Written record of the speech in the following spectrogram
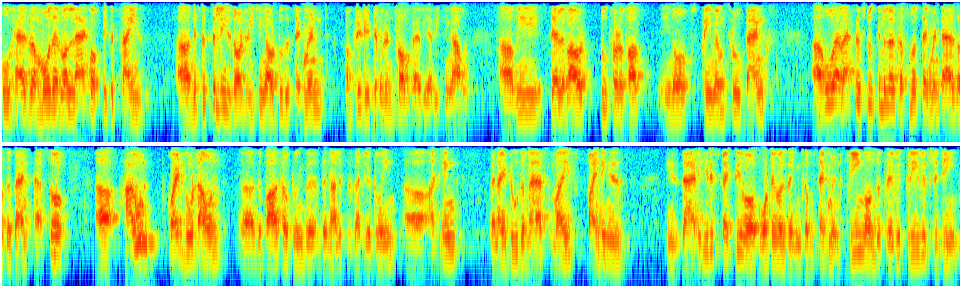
who has a more than one lakh of ticket size uh, necessarily is not reaching out to the segment completely different from where we are reaching out. Uh, we sell about two-thirds of our, you know, premium through banks uh, who have access to similar customer segment as other banks have. So uh, I won't quite go down uh, the path of doing the, the analysis that you're doing. Uh, I think when I do the math, my finding is is that irrespective of whatever the income segment, being on the previous, previous regime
